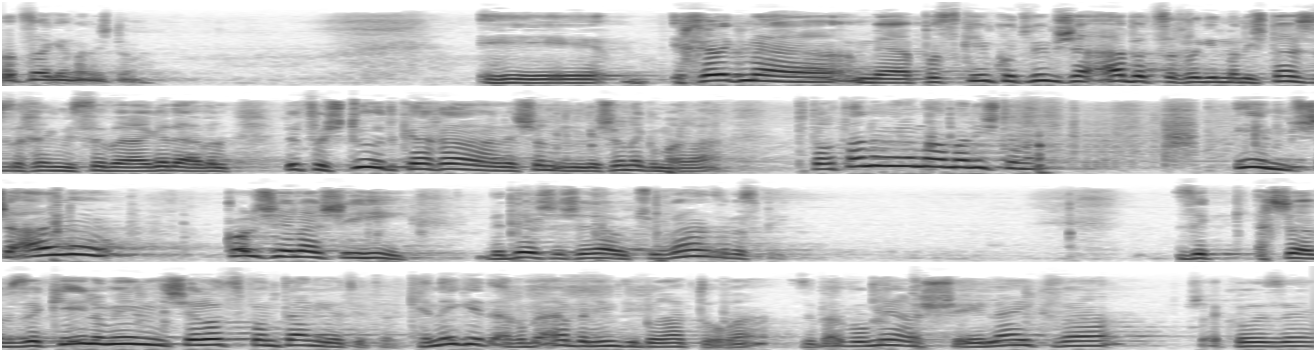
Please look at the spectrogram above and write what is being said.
לא צריך להגיד מה נשתנה. אה, חלק מה, מהפוסקים כותבים שהאבא צריך להגיד מה נשתנה, שזה חלק מסדר ההגדה, אבל בפשטות, ככה לשון, לשון הגמרא, פטרתנו מלומר מה נשתנה. אם שאלנו כל שאלה שהיא בדרך של שאלה ותשובה, זה מספיק. זה, עכשיו, זה כאילו מין שאלות ספונטניות יותר. כנגד ארבעה בנים דיברה תורה, זה בא ואומר, השאלה היא כבר, אפשר לקרוא לזה,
